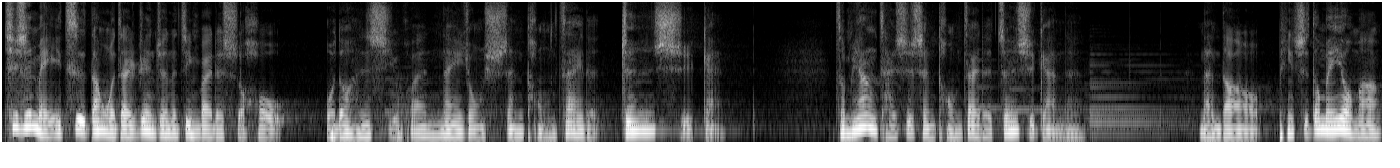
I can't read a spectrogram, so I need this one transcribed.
其实每一次当我在认真的敬拜的时候，我都很喜欢那一种神同在的真实感。怎么样才是神同在的真实感呢？难道平时都没有吗？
